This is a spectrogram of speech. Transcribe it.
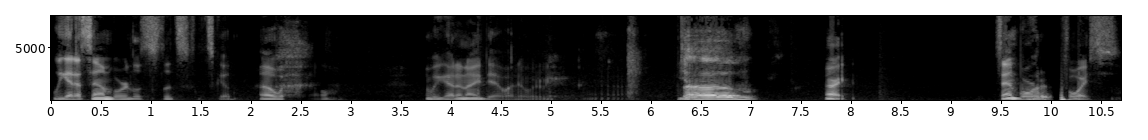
we got a soundboard. Let's let's let's go. Oh, wait, we got an idea. What, what do we? Yeah. Um, All right, soundboard voice.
